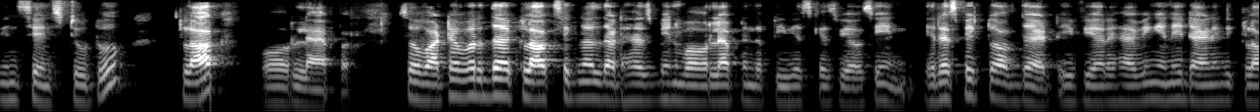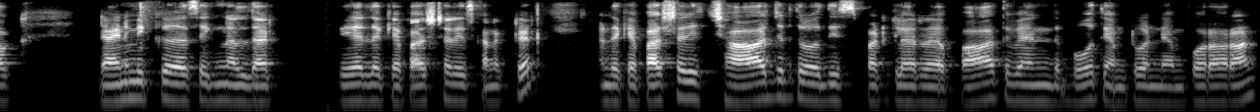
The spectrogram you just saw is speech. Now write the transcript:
insensitive to clock overlap. So whatever the clock signal that has been overlapped in the previous case we have seen, irrespective of that, if you are having any dynamic clock, dynamic uh, signal that where the capacitor is connected and the capacitor is charged through this particular uh, path when both M2 and M4 are on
